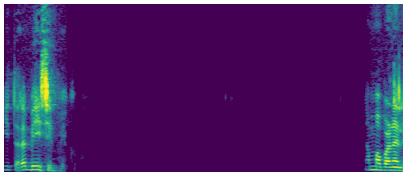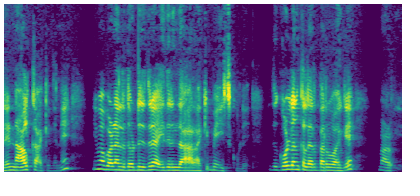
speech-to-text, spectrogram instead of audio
ಈ ಥರ ಬೇಯಿಸಿಡಬೇಕು. ನಮ್ಮ ಬಾಣಲೆ ನಾಲ್ಕು ಹಾಕಿದ್ದೀನಿ. ನಿಮ್ಮ ಬಾಣಲೆ ದೊಡ್ಡದಿದ್ದರೆ ಐದರಿಂದ ಆರು ಹಾಕಿ ಬೇಯಿಸ್ಕೊಳ್ಳಿ. ಇದು ಗೋಲ್ಡನ್ ಕಲರ್ ಬರುವಾಗೆ ಮಾಡಿ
